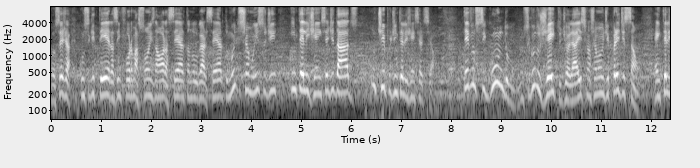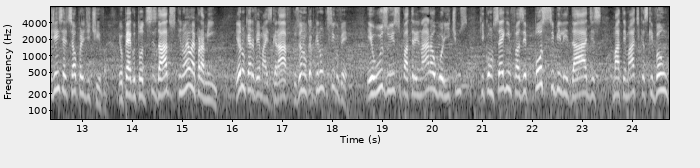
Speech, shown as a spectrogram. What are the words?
ou seja, conseguir ter as informações na hora certa, no lugar certo. Muitos chamam isso de inteligência de dados, um tipo de inteligência artificial teve um segundo, um segundo jeito de olhar isso que nós chamamos de predição. É inteligência artificial preditiva. Eu pego todos esses dados, que não é para mim. Eu não quero ver mais gráficos, eu não quero, porque não consigo ver. Eu uso isso para treinar algoritmos que conseguem fazer possibilidades matemáticas que vão,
